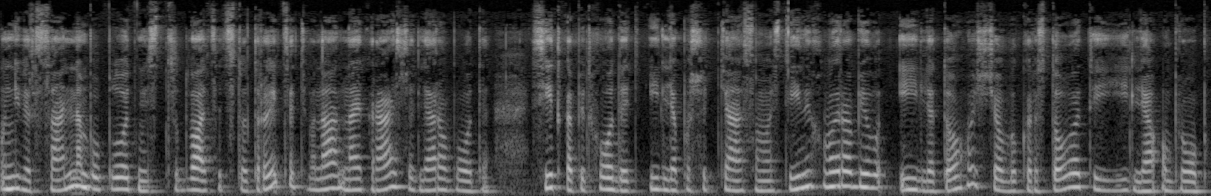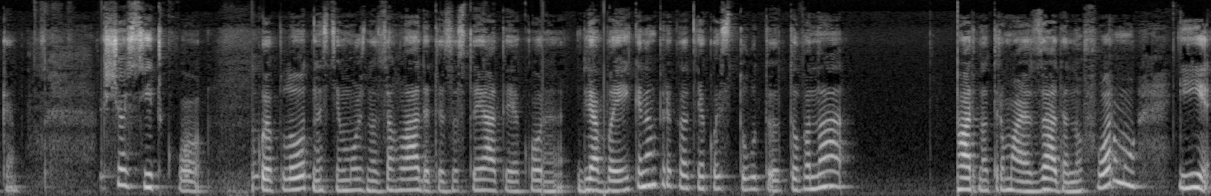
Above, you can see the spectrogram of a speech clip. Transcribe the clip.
універсальна, бо плотність 120-130 вона найкраща для роботи. Сітка підходить і для пошиття самостійних виробів, і для того, щоб використовувати її для обробки. Якщо сітку такої плотності можна загладити, застояти якою для бейки, наприклад, якось тут, то вона гарно тримає задану форму і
